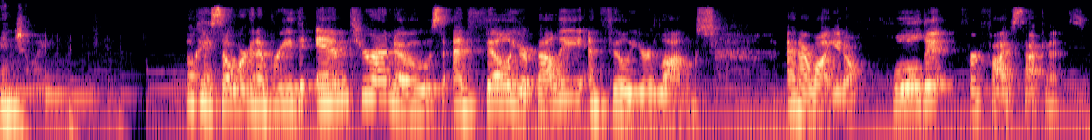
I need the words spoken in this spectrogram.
Enjoy. Okay, so we're going to breathe in through our nose and fill your belly and fill your lungs. And I want you to hold it for five seconds.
